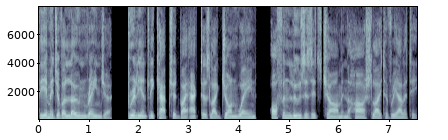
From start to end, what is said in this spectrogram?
The image of a lone ranger, brilliantly captured by actors like John Wayne, often loses its charm in the harsh light of reality.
